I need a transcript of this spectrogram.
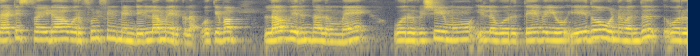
சாட்டிஸ்ஃபைடாக ஒரு ஃபுல்ஃபில்மெண்ட் இல்லாமல் இருக்கலாம் ஓகேவா லவ் இருந்தாலுமே ஒரு விஷயமோ இல்லை ஒரு தேவையோ ஏதோ ஒன்று வந்து ஒரு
